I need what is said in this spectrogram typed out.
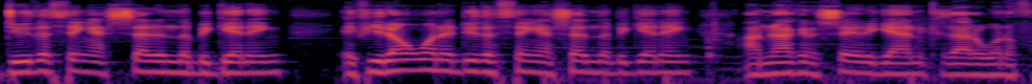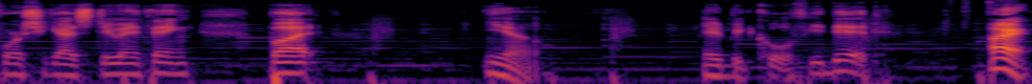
do the thing I said in the beginning. If you don't want to do the thing I said in the beginning, I'm not gonna say it again because I don't want to force you guys to do anything. But you know, it'd be cool if you did. All right,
